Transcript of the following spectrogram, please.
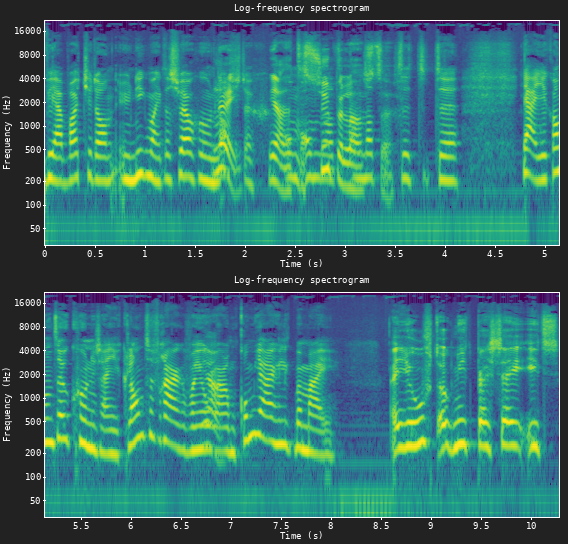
ja, wat je dan uniek maakt. Dat is wel gewoon Nee, lastig. ja, dat is superlastig. omdat te- te- te- ja, je kan het ook gewoon eens aan je klanten vragen van, joh, Ja. waarom kom je eigenlijk bij mij? En je hoeft ook niet per se iets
